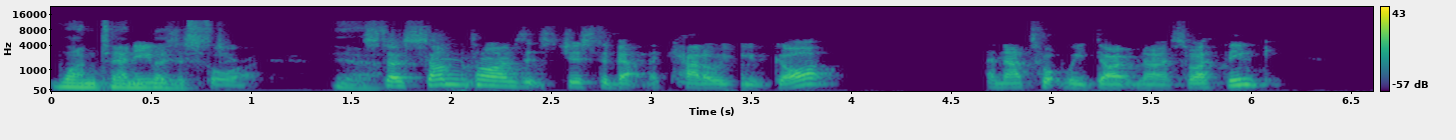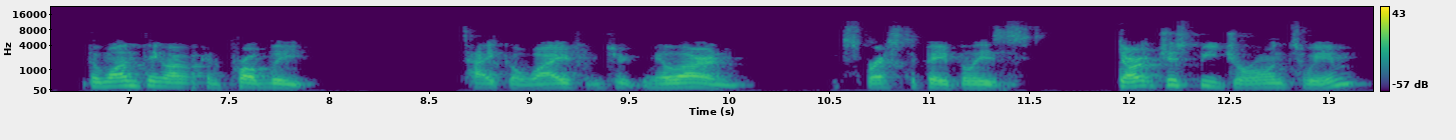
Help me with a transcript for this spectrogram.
110 and he was a scorer. Yeah. So sometimes it's just about the cattle you've got, and that's what we don't know. So I think the one thing I can probably take away from Touk Miller and express to people is don't just be drawn to him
